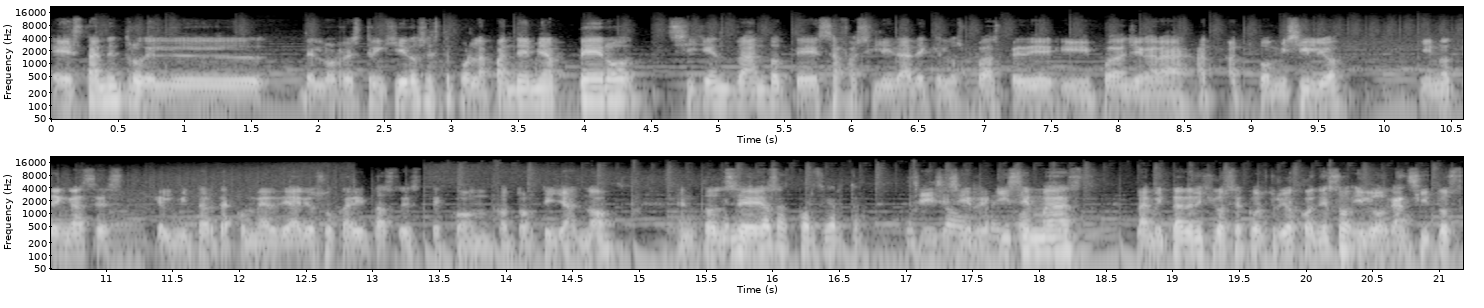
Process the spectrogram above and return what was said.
están dentro del, de los restringidos este, por la pandemia, pero siguen dándote esa facilidad de que los puedas pedir y puedan llegar a, a- a tu domicilio y no tengas este, que limitarte a comer diario sucaritas este, con, con tortillas, ¿no? Entonces, Deliciosas, por cierto. Sí, sí, sí, Hombre, riquísimas. La mitad de México se construyó con eso y los gansitos,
